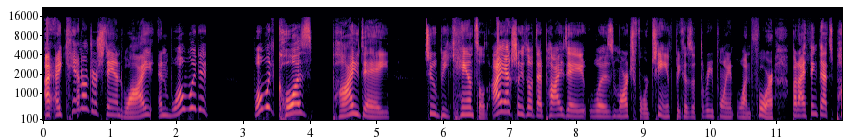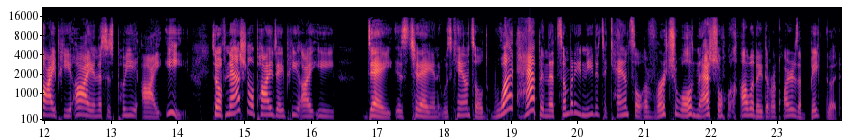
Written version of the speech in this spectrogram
I, I can't understand why. And what would it what would cause Pi Day to be canceled? I actually thought that Pi Day was March 14th because of 3.14, but I think that's Pi PI and this is PIE. So if National Pi Day PIE day is today and it was canceled, what happened that somebody needed to cancel a virtual national holiday that requires a baked good?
